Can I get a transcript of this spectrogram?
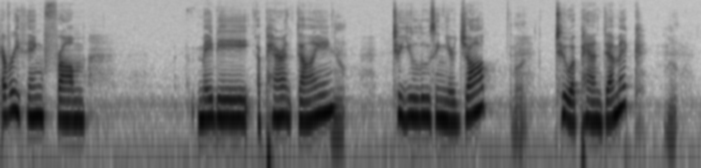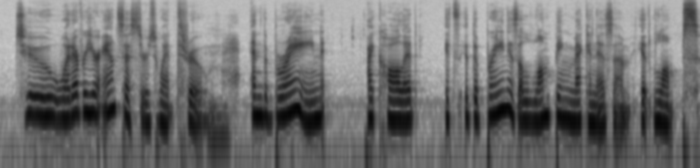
Everything from maybe a parent dying Yeah. to you losing your job Right. to a pandemic Yeah. to whatever your ancestors went through. Mm-hmm. And the brain, I call it, it's it, the brain is a lumping mechanism. It lumps.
